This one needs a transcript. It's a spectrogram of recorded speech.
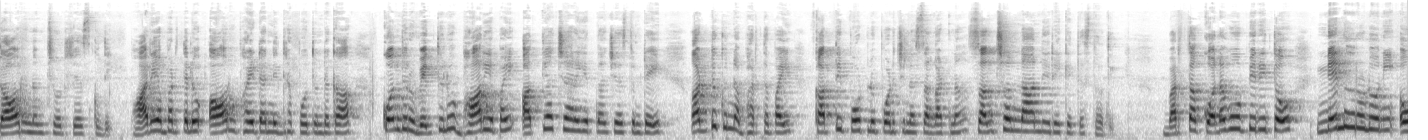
దారుణం చోటు చేసుకుంది. భార్యాభర్తలు ఆరు బయట నిద్రపోతుండగా కొందరు వ్యక్తులు భార్యపై అత్యాచార యత్నం చేస్తుంటే అడ్డుకున్న భర్తపై కత్తిపోట్లు పొడిచిన సంఘటన సంచలనాన్ని రేకెత్తిస్తోంది. భర్త కొన ఊపిరితో నెల్లూరులోని ఓ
